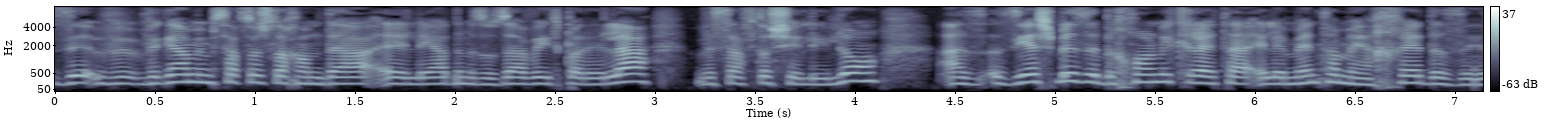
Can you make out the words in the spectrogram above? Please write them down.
זה, וגם אם סבתא שלך עמדה אה, ליד המזוזה והתפללה, וסבתא שלי לא, אז, אז יש בזה בכל מקרה את האלמנט המאחד הזה.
